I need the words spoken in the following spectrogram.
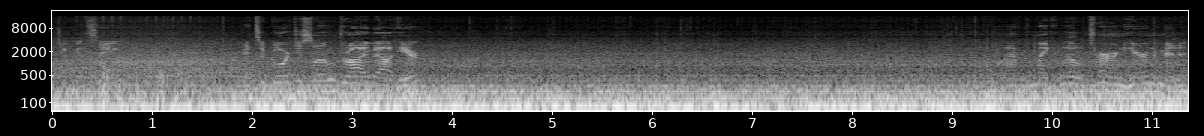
As you can see, it's a gorgeous little drive out here. We'll have to make a little turn here in a minute.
